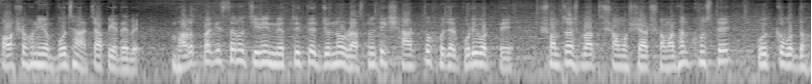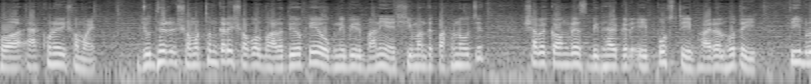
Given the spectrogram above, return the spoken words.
অসহনীয় বোঝা চাপিয়ে দেবে। ভারত, পাকিস্তান ও চীনের নেতৃত্বের জন্য রাজনৈতিক স্বার্থ খোঁজার পরিবর্তে সন্ত্রাসবাদ সমস্যার সমাধান খুঁজতে ঐক্যবদ্ধ হওয়া এখনেরই সময়। যুদ্ধের সমর্থনকারী সকল ভারতীয়কে অগ্নিবীর বানিয়ে সীমান্তে পাঠানো উচিত। সাবেক কংগ্রেস বিধায়কের এই পোস্টটি ভাইরাল হতেই তীব্র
